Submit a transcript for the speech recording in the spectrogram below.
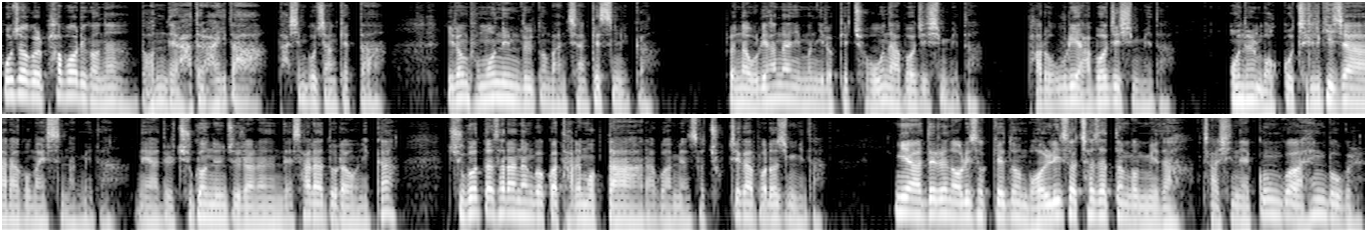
호적을 파버리거나 넌 내 아들 아이다. 다신 보지 않겠다. 이런 부모님들도 많지 않겠습니까? 그러나 우리 하나님은 이렇게 좋은 아버지십니다. 바로 우리 아버지십니다. 오늘 먹고 즐기자라고 말씀합니다. 내 아들 죽었는 줄 알았는데 살아 돌아오니까 죽었다 살아난 것과 다름없다라고 하면서 축제가 벌어집니다. 이 아들은 어리석게도 멀리서 찾았던 겁니다. 자신의 꿈과 행복을.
